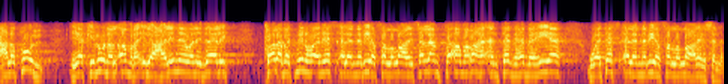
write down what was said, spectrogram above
على طول يكلون الأمر إلى عالمه. ولذلك طلبت منه أن يسأل النبي صلى الله عليه وسلم فأمرها أن تذهب هي وتسأل النبي صلى الله عليه وسلم.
